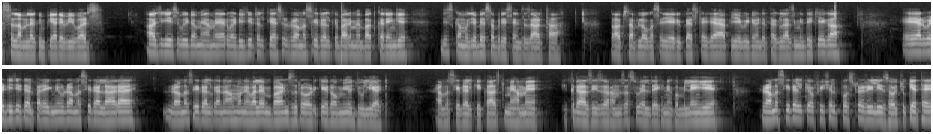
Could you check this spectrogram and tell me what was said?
अस्सलाम वालेकुम प्यारे व्यूवर्स। आज की इस वीडियो में हम एयर व डिजिटल कैसेट ड्रामा सीरियल के बारे में बात करेंगे, जिसका मुझे बेसब्री से इंतज़ार था। तो आप सब लोगों से ये रिक्वेस्ट है कि आप ये वीडियो अंत तक लाजमी देखिएगा। एयर व डिजिटल पर एक न्यू ड्रामा सीरियल आ रहा है। ड्रामा सीरियल का नाम होने वाला है बर्नस रोड के रोमियो जूलियट। ड्रामा सीरियल की कास्ट में हमें इकरा अज़ीज़ और हमजा सुहेल देखने को मिलेंगे। ड्रामा सीरियल के ऑफिशियल पोस्टर रिलीज़ हो चुके थे।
